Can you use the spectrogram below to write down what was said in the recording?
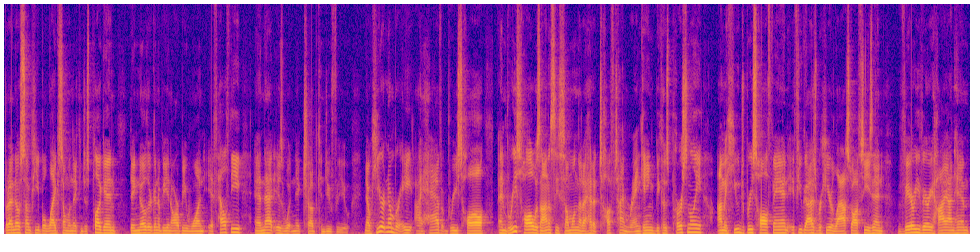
But I know some people like someone they can just plug in. They know they're going to be an RB1 if healthy, and that is what Nick Chubb can do for you. Now, here at number eight, I have Breece Hall. And Breece Hall was honestly someone that I had a tough time ranking because personally, I'm a huge Breece Hall fan. If you guys were here last offseason, very, very high on him.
